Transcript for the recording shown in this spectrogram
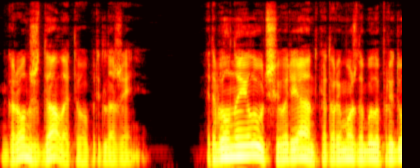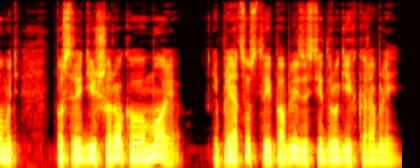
Грон ждал этого предложения. Это был наилучший вариант, который можно было придумать посреди широкого моря и при отсутствии поблизости других кораблей.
